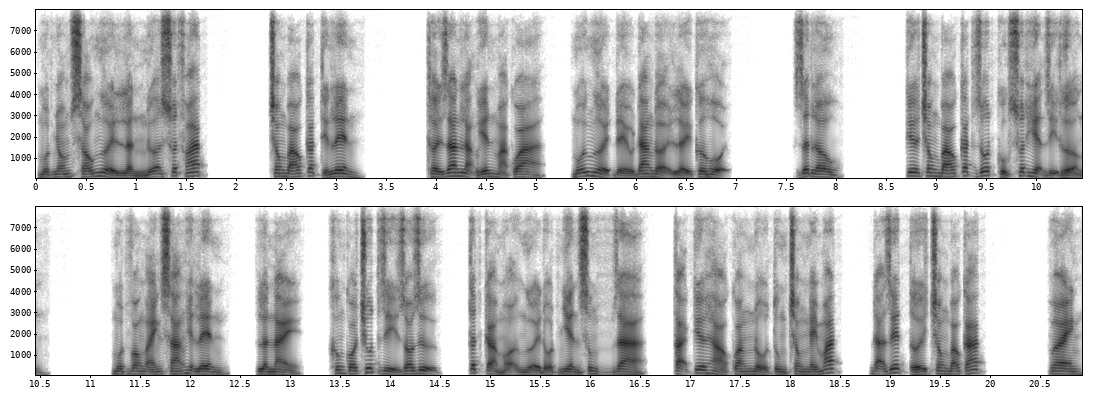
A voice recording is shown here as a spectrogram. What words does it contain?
Một nhóm 6 người lần nữa xuất phát. Trong báo cắt tiến lên. Thời gian lặng yên mà qua, mỗi người đều đang đợi lấy cơ hội. Rất lâu. Kia trong báo cắt rốt cục xuất hiện dị thường. Một vòng ánh sáng hiện lên, lần này, không có chút gì do dự, tất cả mọi người đột nhiên xung ra, tại kia hào quang nổ tung trong nháy mắt, đã giết tới trong báo cát. Vâng! anh,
